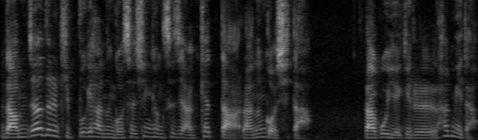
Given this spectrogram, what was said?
남자들을 기쁘게 하는 것에 신경 쓰지 않겠다라는 것이다. 라고 얘기를 합니다.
